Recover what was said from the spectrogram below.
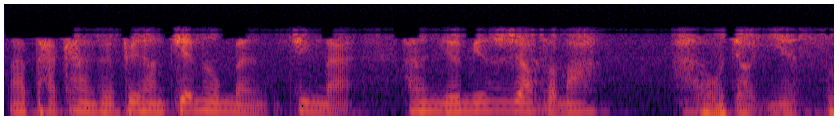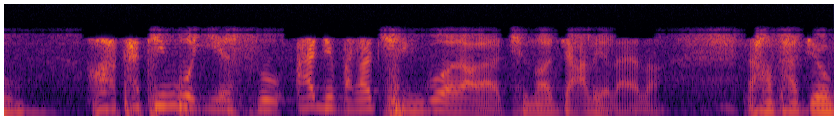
啊，他看着非常 gentleman 进来，他说你的名字叫什么？我叫耶稣啊，他听过耶稣啊，就把他请过来，请到家里来了。然后他就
